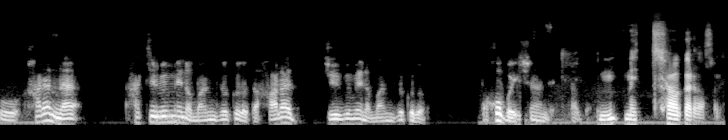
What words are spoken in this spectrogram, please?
こう腹な8分目の満足度と腹10分目の満足度、ほぼ一緒なんだよ、多分。めめっちゃわかるわそれ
